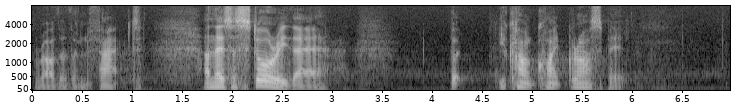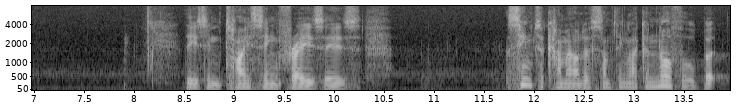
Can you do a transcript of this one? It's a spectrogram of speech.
rather than fact. And there's a story there, but you can't quite grasp it. These enticing phrases seem to come out of something like a novel, but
